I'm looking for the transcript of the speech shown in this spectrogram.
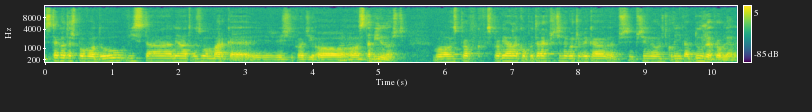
z tego też powodu Vista miała tą złą markę, y, jeśli chodzi o, o stabilność, bo spra- sprawiała na komputerach przeciętnego człowieka, przeciętnego użytkownika duże problemy.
